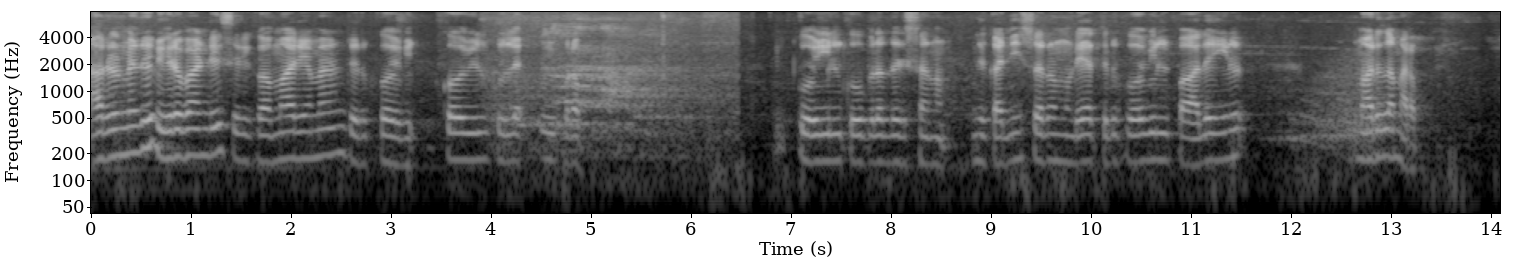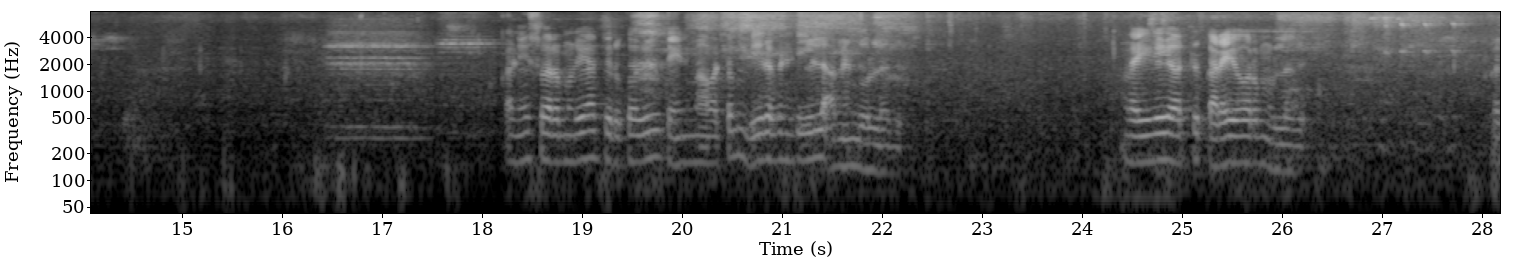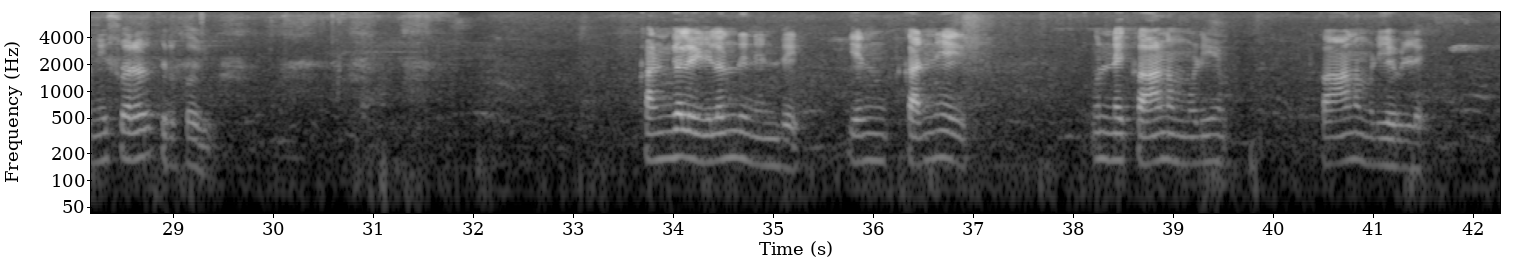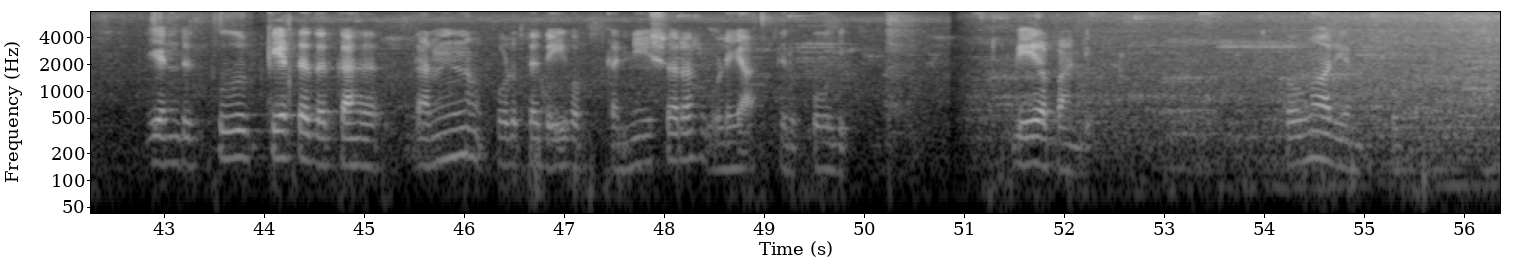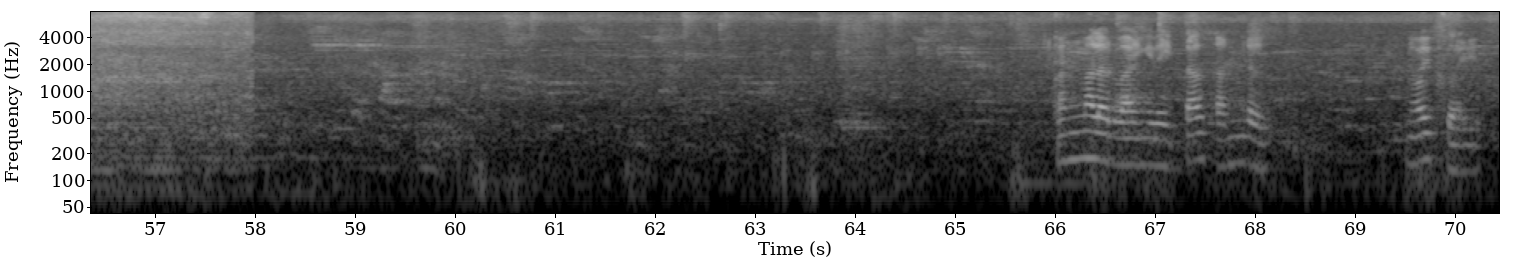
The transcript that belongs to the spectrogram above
அருள்மிகு வீரபாண்டி ஸ்ரீ கமாரியம்மன் திருக்கோவில் கோவிலுக்குள்ளே விழுப்புரம். கோயில் கோபுர தரிசனம். இது கன்னீஸ்வரனுடைய திருக்கோவில் பாதையில் மருத மரம் கணேஸ்வரமுடைய திருக்கோவில் தேனி மாவட்டம் வீரவண்டியில் அமைந்துள்ளது. வைகை ஆற்று கரையோரம் உள்ளது. கணீஸ்வரர் திருக்கோவில். கண்களை இழந்து நின்றேன் என் கண்ணை உன்னை காண முடியும் காண முடியவில்லை என்று கூ கேட்டதற்காக கண்ணு கொடுத்த தெய்வம் கண்ணீஸ்வரர் உடையார் திருப்போதி வீரபாண்டி. கௌமாரியம்மன் கோபுரம் கண்மலர் வாங்கி வைத்தால் கண்கள் நோய் அழியும்.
